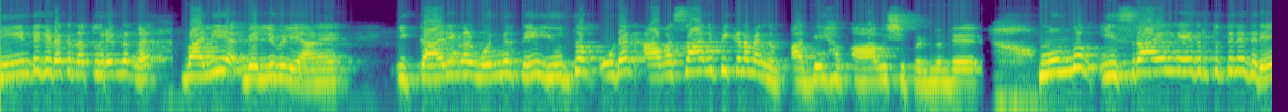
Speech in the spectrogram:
നീണ്ടുകിടക്കുന്ന തുരങ്കങ്ങൾ വലിയ വെല്ലുവിളിയാണ്. ഇക്കാര്യങ്ങൾ മുൻനിർത്തി യുദ്ധം ഉടൻ അവസാനിപ്പിക്കണമെന്നും അദ്ദേഹം ആവശ്യപ്പെടുന്നുണ്ട്. മുമ്പും ഇസ്രായേൽ നേതൃത്വത്തിനെതിരെ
